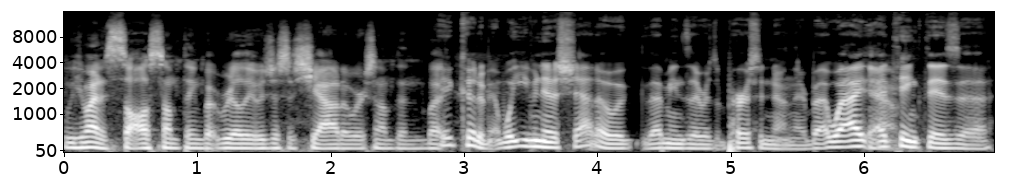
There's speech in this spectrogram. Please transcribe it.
we might have saw something but really it was just a shadow or something but it could have been. Well, even a shadow, that means there was a person down there. But well, I, I think there's a.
